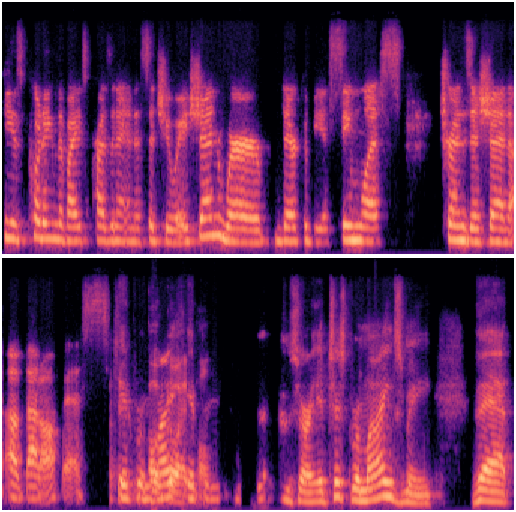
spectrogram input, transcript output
he is putting the vice president in a situation where there could be a seamless transition of that office. It reminds, oh, ahead, it, I'm sorry, it just reminds me that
